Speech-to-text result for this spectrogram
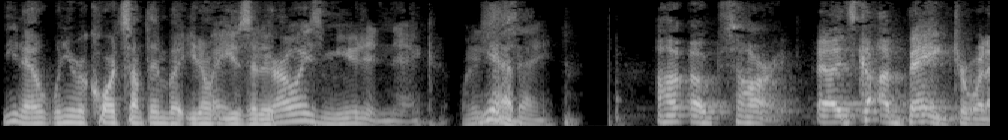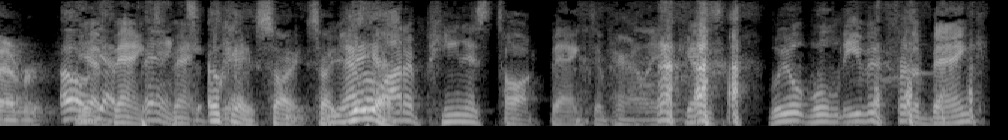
You know when you record something but you don't Wait, use it. You're as- always muted, Nick. What did Yeah. you say? Oh, oh sorry. Uh, it's ca- uh, banked or whatever. oh Yeah, yeah, banked, banked. banked, Okay, yeah. sorry, sorry. You Yeah, have a yeah. lot of penis talk banked apparently because we'll we'll leave it for the bank,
